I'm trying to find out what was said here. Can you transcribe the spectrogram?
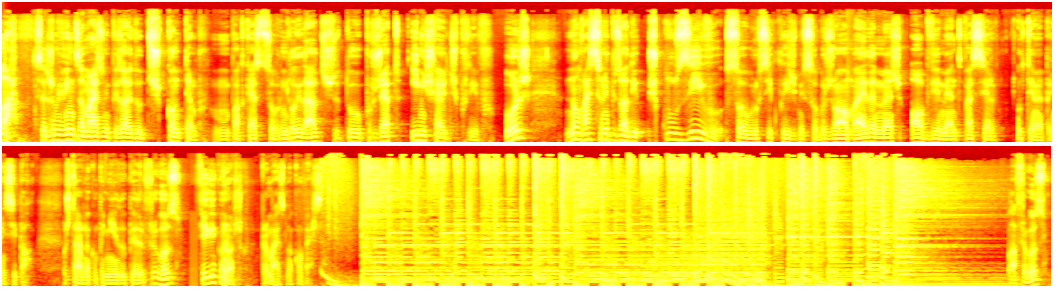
Olá, sejam bem-vindos a mais um episódio do Desconto Tempo, um podcast sobre modalidades do projeto Hemisfério Desportivo. Hoje não vai ser um episódio exclusivo sobre o ciclismo e sobre o João Almeida, mas obviamente vai ser o tema principal. Vou estar na companhia do Pedro Fragoso. Fiquem connosco para mais uma conversa. Olá, Fragoso.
